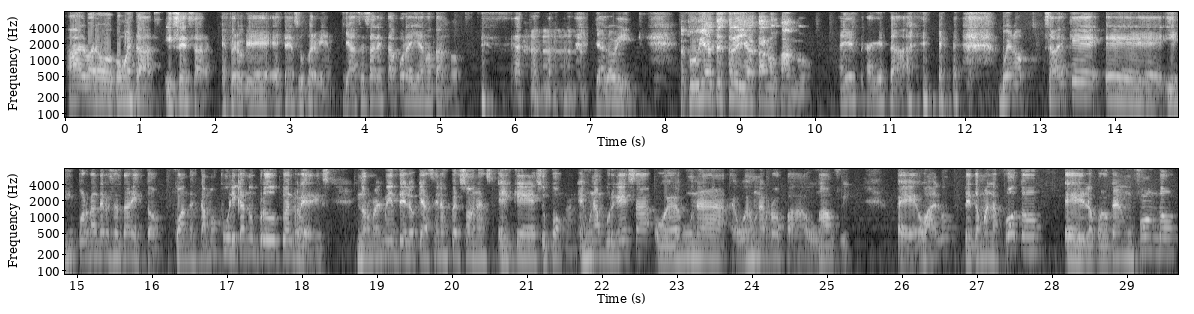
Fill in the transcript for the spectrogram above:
Álvaro, ¿cómo estás? Y César, espero que estén súper bien. Ya César está por ahí anotando. ya lo vi. Estudiante estrella está anotando. Ahí está, ahí está. bueno, sabes que, eh, y es importante resaltar esto, cuando estamos publicando un producto en redes, normalmente lo que hacen las personas es que supongan, es una hamburguesa o es una, o es una ropa o un outfit eh, o algo, le toman la foto, eh, lo colocan en un fondo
